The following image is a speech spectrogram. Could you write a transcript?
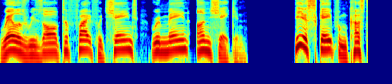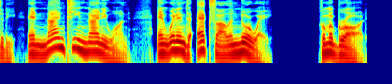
Raila's resolve to fight for change remained unshaken. He escaped from custody in 1991 and went into exile in Norway. From abroad,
